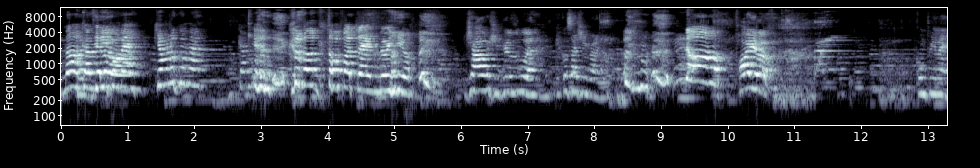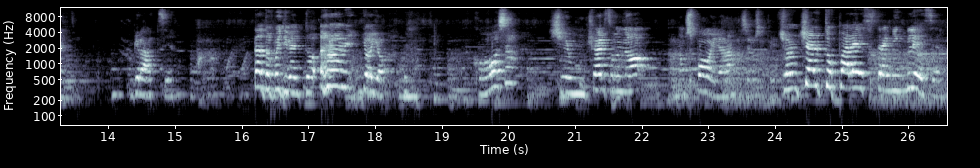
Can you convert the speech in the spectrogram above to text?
No, cambialo con me. Chiamalo con me. Cosa sto facendo io? Ciao CP2. Che cosa ci fai? No! Fire! Complimenti. Grazie. Tanto poi divento yo-yo. Cosa? C'è un certo no. Non spoiler, anche se lo sapete. C'è un certo palestra in inglese.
